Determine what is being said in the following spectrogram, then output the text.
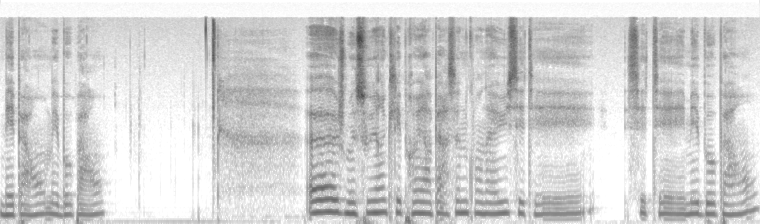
mes parents, mes beaux-parents. Euh, je me souviens que les premières personnes qu'on a eues, c'était, c'était mes beaux-parents.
